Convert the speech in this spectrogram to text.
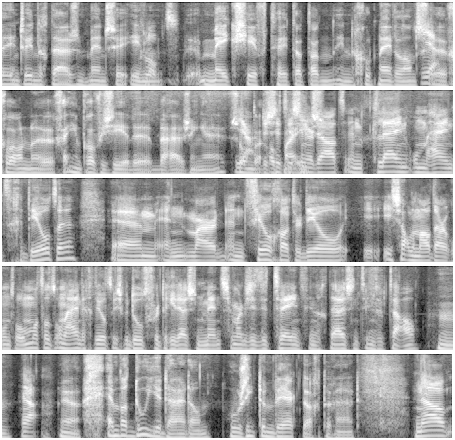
22.000 mensen in Klopt. makeshift, heet dat dan in goed Nederlands. Uh, gewoon uh, geïmproviseerde behuizingen. Hè, ja, dus het is iets. inderdaad een klein omheind gedeelte. Um, en, maar een veel groter deel is allemaal daar rondom. Want dat omheinde gedeelte is bedoeld voor 3000 mensen. Maar er zitten 22.000 in totaal. Hmm. Ja. ja. En wat doe je daar dan? Hoe ziet een werkdag eruit? Nou,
